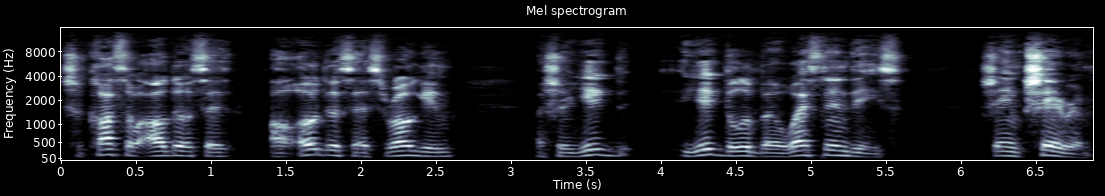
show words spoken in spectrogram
Shakaso Aldo says Aldo says Rogim, Asher Yigdalu West Indies, Shem Ksherim.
